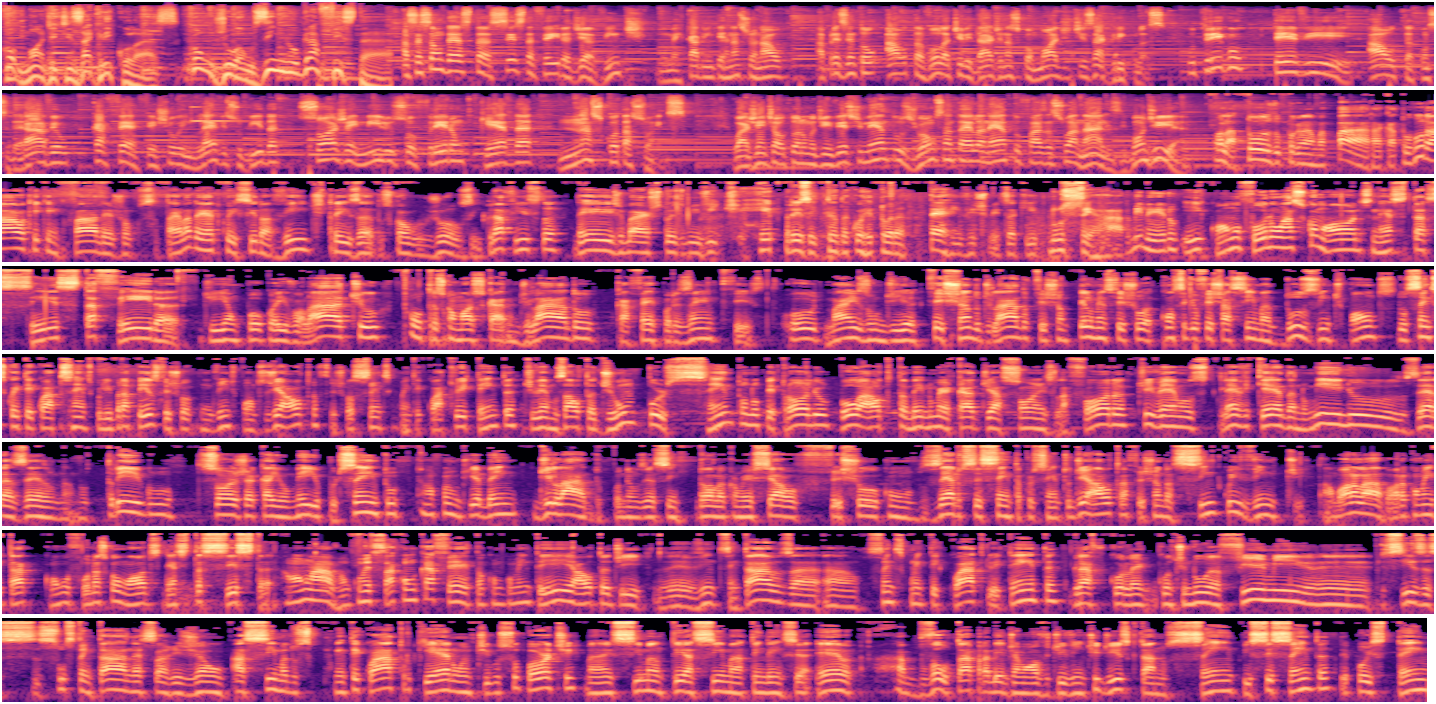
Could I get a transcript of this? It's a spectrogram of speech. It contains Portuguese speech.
Commodities Agrícolas, com Joãozinho Grafista. A sessão desta sexta-feira, dia 20, no mercado internacional, apresentou alta volatilidade nas commodities agrícolas. O trigo teve alta considerável, café fechou em leve subida, soja e milho sofreram queda nas cotações. O agente autônomo de investimentos, João Santaella Neto, faz a sua análise. Bom dia. Olá a todos do programa Paracatu Rural. Aqui quem fala é João Santaella Neto, conhecido há 23 anos como Joãozinho Grafista, desde março de 2020, representando a corretora Terra Investimentos aqui no Cerrado Mineiro. E como foram as commodities nesta sexta-feira? Dia um pouco aí volátil, outras commodities ficaram de lado, café, por exemplo, fez ou mais um dia fechando de lado, fechando, pelo menos fechou, conseguiu fechar acima dos 20 pontos, dos 154 centos por libra peso, fechou com 20 pontos de alta, fechou 154,80. Tivemos alta de 1% no petróleo, boa alta também no mercado de ações lá fora. Tivemos leve queda no milho, 0 a 0 no trigo, soja caiu meio por cento, então foi um dia bem de lado, podemos dizer assim. Dólar comercial fechou com 0,60% de alta, fechando a 5,20. Então bora lá, bora comentar como foram as commodities nesta sexta. Então, vamos lá, vamos começar com o café. Então, como comentei, alta de é, 20 centavos a, a 154,80. O gráfico continua firme, é, precisa sustentar nessa região acima dos 54, que era um antigo suporte, mas se manter acima a tendência é a voltar para a média móvel de 20 dias, que está no 160. Depois tem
